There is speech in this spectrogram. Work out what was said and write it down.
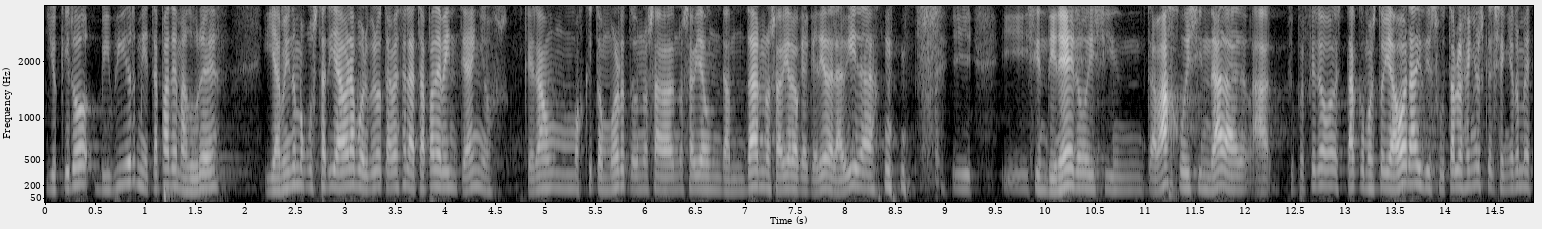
yo quiero vivir mi etapa de madurez y a mí no me gustaría ahora volver otra vez a la etapa de 20 años, que era un mosquito muerto, no sabía, dónde andar, no sabía lo que quería de la vida, y, sin dinero, y sin trabajo, y sin nada. Ah, yo prefiero estar como estoy ahora y disfrutar los años que el Señor me,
